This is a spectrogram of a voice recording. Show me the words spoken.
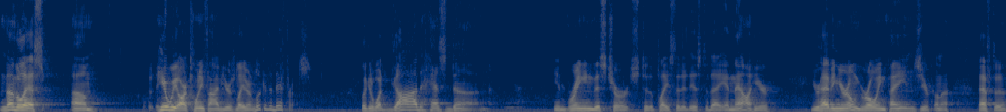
Nonetheless, um, here we are 25 years later, and look at the difference. Look at what God has done in bringing this church to the place that it is today. And now here, you're having your own growing pains. You're going to have to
